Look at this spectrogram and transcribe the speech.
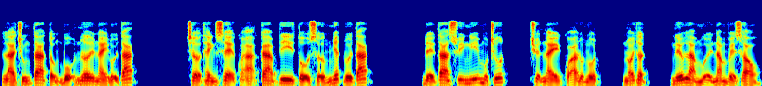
là chúng ta tổng bộ nơi này đối tác. Trở thành sẽ của hạ capital sớm nhất đối tác. Để ta suy nghĩ một chút, chuyện này quá đột ngột, nói thật, nếu là mười năm về sau,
